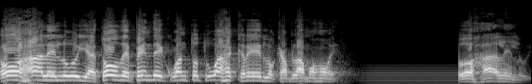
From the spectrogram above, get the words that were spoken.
Oh, aleluya. Todo depende de cuánto tú vas a creer lo que hablamos hoy. Oh, aleluya.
